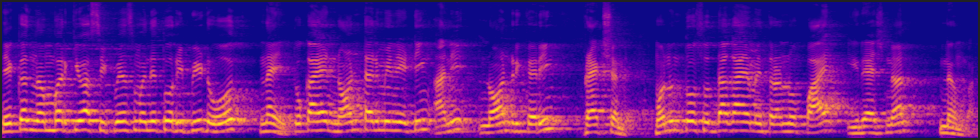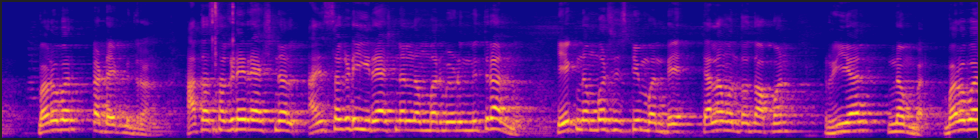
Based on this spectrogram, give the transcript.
एकच नंबर किंवा सिक्वेन्समध्ये तो रिपीट होत नाही. तो काय नॉन टर्मिनेटिंग आणि नॉन रिकरिंग फ्रॅक्शन म्हणून तो सुद्धा काय मित्रांनो? पाय इरॅशनल नंबर बरोबर? टाईप मित्रांनो. आता सगळे रॅशनल आणि सगळे इरॅशनल नंबर मिळून मित्रांनो एक नंबर सिस्टीम बनते. त्याला म्हणतो तो आपण रिअल नंबर. बरोबर?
